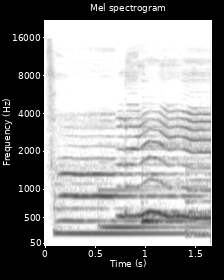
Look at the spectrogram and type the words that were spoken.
Falling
